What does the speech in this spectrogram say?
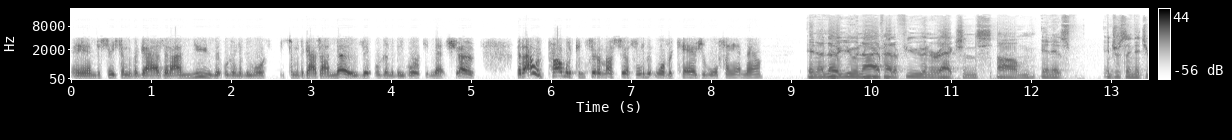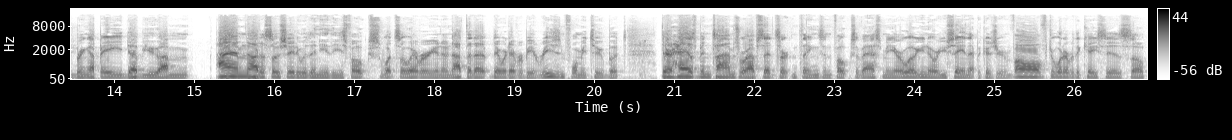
and to see some of the guys that I knew that were going to be working, some of the guys I know that were going to be working that show. But I would probably consider myself a little bit more of a casual fan now. And I know you and I have had a few interactions, um, and it's interesting that you bring up AEW. I'm I am not associated with any of these folks whatsoever. You know, not that I, there would ever be a reason for me to, but there has been times where I've said certain things, and folks have asked me, or well, you know, are you saying that because you're involved, or whatever the case is. So,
